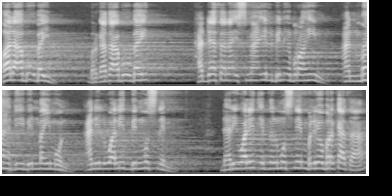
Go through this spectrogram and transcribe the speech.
qala Abu Ubaid berkata Abu Ubaid haddatsana Ismail bin Ibrahim an Mahdi bin Maimun anil Walid bin Muslim. Dari Walid ibn Muslim beliau berkata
